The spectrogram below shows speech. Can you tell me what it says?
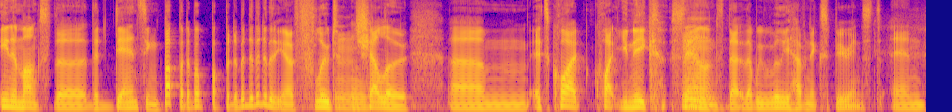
in amongst the the dancing, you know, flute, cello. Um, it's quite quite unique sound that, that we really haven't experienced. And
